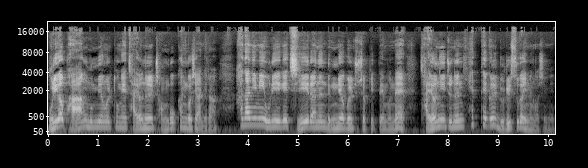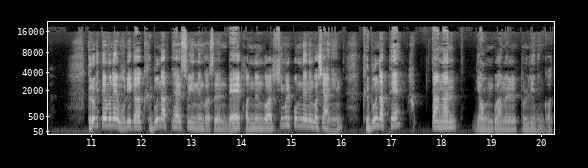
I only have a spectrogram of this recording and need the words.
우리가 과학 문명을 통해 자연을 정복한 것이 아니라 하나님이 우리에게 지혜라는 능력을 주셨기 때문에 자연이 주는 혜택을 누릴 수가 있는 것입니다. 그렇기 때문에 우리가 그분 앞에 할 수 있는 것은 내 권능과 힘을 뽐내는 것이 아닌 그분 앞에 합당한 영광을 돌리는 것.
